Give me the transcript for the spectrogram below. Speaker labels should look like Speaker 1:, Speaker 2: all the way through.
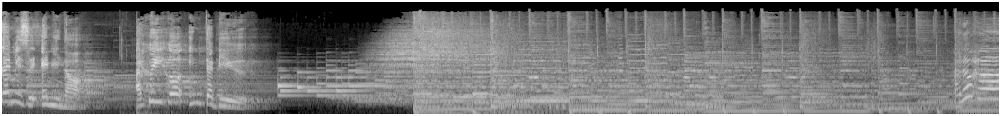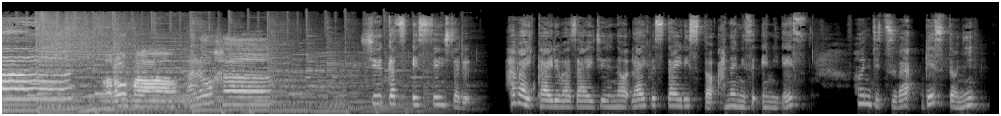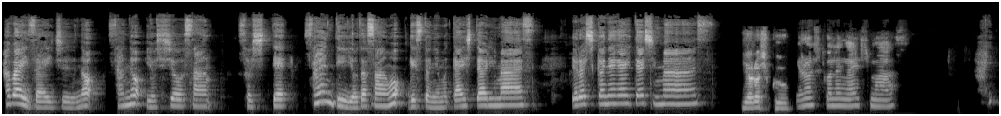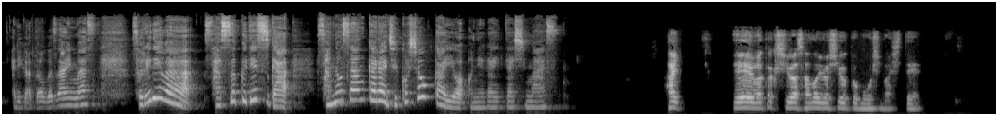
Speaker 1: 花水恵美のアフイゴインタビュー。アロハ
Speaker 2: アロハ
Speaker 1: アロハ就活エッセンシャルハワイカイルワ在住のライフスタイリスト花水恵美です。本日はゲストにハワイ在住の佐野義雄さんそしてサンディヨダさんをゲストにお迎えしておりますよろしくお願いいたします
Speaker 2: よろしく。
Speaker 3: よろしくお願いします。
Speaker 1: はい、ありがとうございます。それでは早速ですが、佐野さんから自己紹介をお願いいたします。
Speaker 2: はい。えー私は佐野義雄と申しまして、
